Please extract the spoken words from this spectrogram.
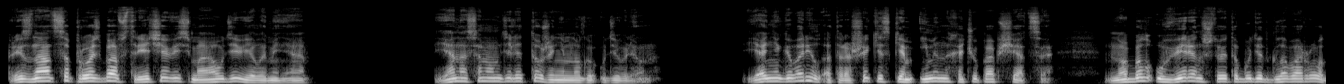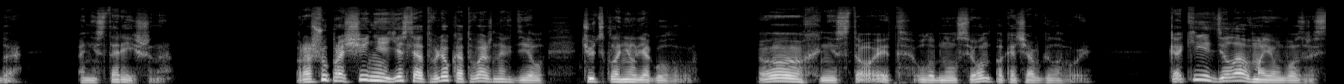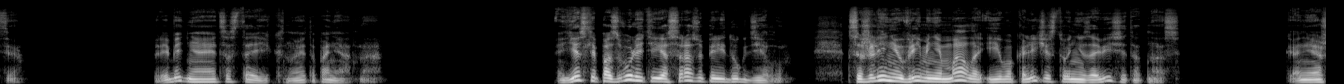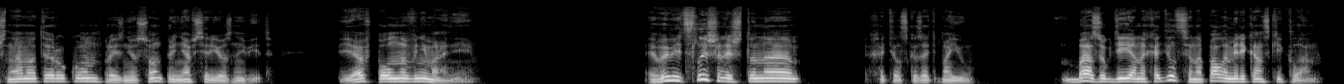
«Признаться, просьба о встрече весьма удивила меня». Я на самом деле тоже немного удивлен. Я не говорил о Тарашеке, с кем именно хочу пообщаться, но был уверен, что это будет глава рода, а не старейшина. «Прошу прощения, если отвлек от важных дел», — чуть склонил я голову. «Ох, не стоит», — улыбнулся он, покачав головой. «Какие дела в моем возрасте?» Прибедняется старик, но это понятно. «Если позволите, я сразу перейду к делу. К сожалению, времени мало, и его количество не зависит от нас. «Конечно, Аматеру-кун», — произнес он, приняв серьезный вид. «Я в полном внимании». «Вы ведь слышали, что на...» — хотел сказать мою. «Базу, где я находился, напал американский клан».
